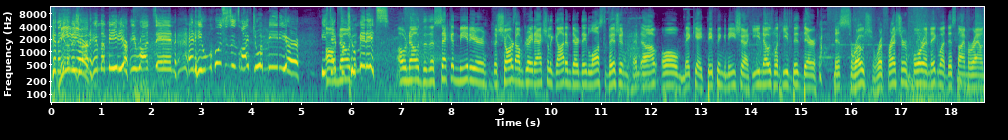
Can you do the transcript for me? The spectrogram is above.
Can they get the vision Meteor! on him? The Meteor. He runs in, and he loses his life to a Meteor. He's Oh, dead no, for two minutes. Oh no, the, the second meteor, the shard upgrade actually got him there. They lost vision. And uh, oh, miCKe tipping Nisha. He knows what he did there. This Rosh refresher for Enigma this time around.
